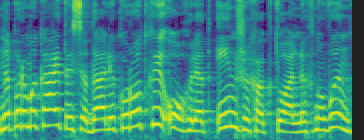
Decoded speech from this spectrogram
Не перемикайтеся далі. Короткий огляд інших актуальних новин.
